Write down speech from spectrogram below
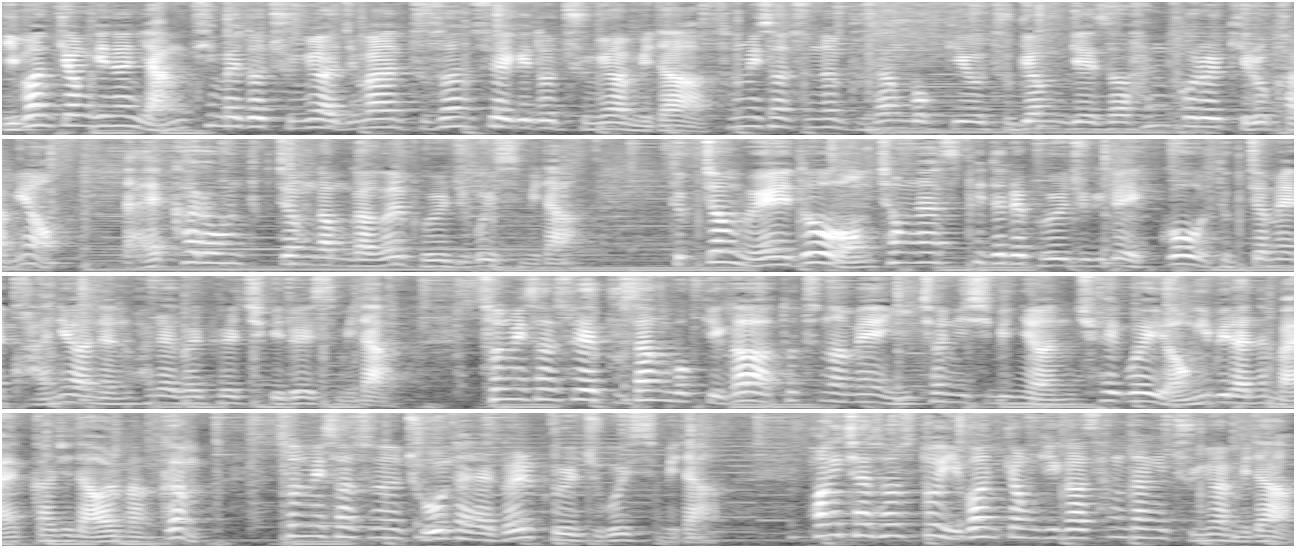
이번 경기는 양 팀에도 중요하지만 두 선수에게도 중요합니다. 손미 선수는 부상 복귀 후 두 경기에서 한 골을 기록하며 날카로운 득점 감각을 보여주고 있습니다. 득점 외에도 엄청난 스피드를 보여주기도 했고 득점에 관여하는 활약을 펼치기도 했습니다. 손미 선수의 부상 복귀가 토트넘의 2022년 최고의 영입이라는 말까지 나올 만큼 손미 선수는 좋은 활약을 보여주고 있습니다. 황희찬 선수도 이번 경기가 상당히 중요합니다.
